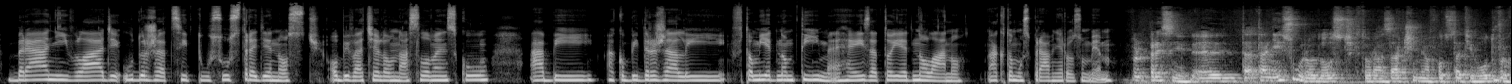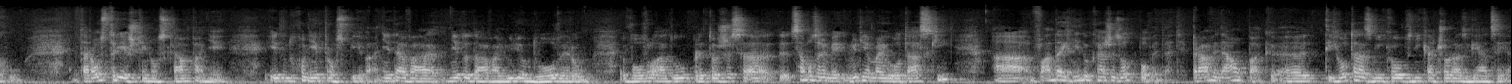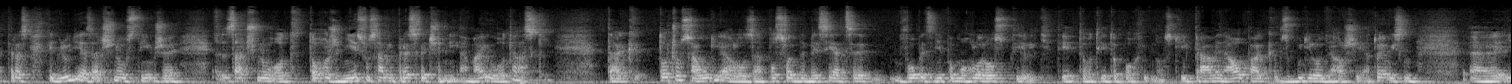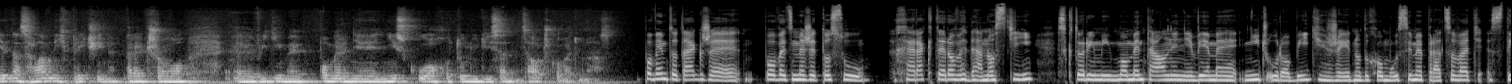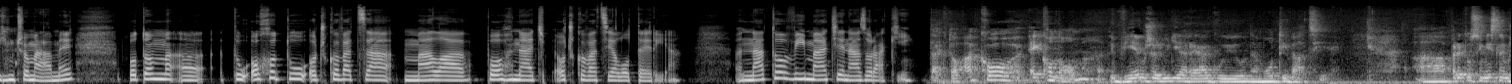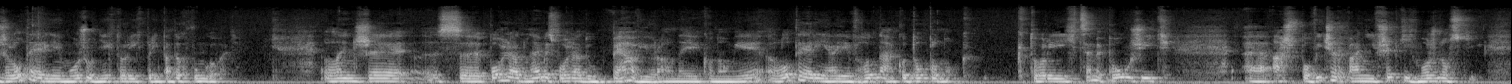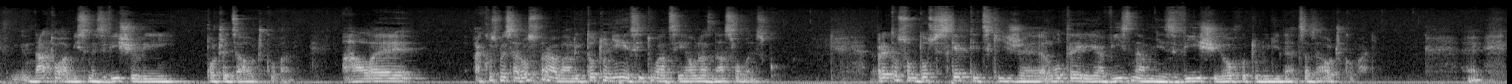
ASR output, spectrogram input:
bráni vláde udržať si tú sústredenosť obyvateľov na Slovensku, aby akoby držali v tom jednom týme, hej, za to jedno láno ak tomu správne rozumiem. Presne, e, tá, tá nesúrodosť, ktorá začína v podstate od vrchu, tá roztrieštenosť kampane jednoducho neprospieva, nedáva, nedodáva ľuďom dôveru vo vládu, pretože sa, samozrejme, ľudia majú otázky a vláda ich nedokáže zodpovedať. Práve naopak, e, tých otáznikov vzniká čoraz viacej. A teraz, keď ľudia začnú s tým, že začnú od toho, že nie sú sami presvedčení a majú otázky, tak to, čo sa udialo za posledné mesiace, vôbec nepomohlo rozptýliť tieto, tieto pochybnosti. Práve naopak vzbudilo ďalšie. A to je, myslím, eh, jedna z hlavných príčin, prečo eh, vidíme pomerne nízku ochotu ľudí sa zaočkovať u nás. Poviem to tak, že povedzme, že to sú charakterové danosti, s ktorými momentálne nevieme nič urobiť, že jednoducho musíme pracovať s tým, čo máme. Potom e, tú ochotu očkovať sa mala pohnať očkovacia lotéria. Na to vy máte názor aký? Takto, ako ekonóm viem, že ľudia reagujú na motivácie. A preto si myslím, že lotérie môžu v niektorých prípadoch fungovať. Lenže z pohľadu, najmä z pohľadu behaviorálnej ekonomie, lotéria je vhodná ako doplnok, ktorý chceme použiť e, až po vyčerpaní všetkých možností na to, aby sme zvýšili počet zaočkovaných. Ale ako sme sa rozprávali, toto nie je situácia u nás na Slovensku. Preto som dosť skeptický, že lotéria významne zvýši ochotu ľudí dať sa zaočkovať.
